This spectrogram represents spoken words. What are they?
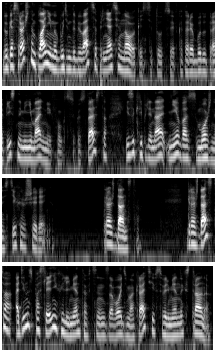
В долгосрочном плане мы будем добиваться принятия новой конституции, в которой будут прописаны минимальные функции государства и закреплена невозможность их расширения. Гражданство – Гражданство – один из последних элементов цензовой демократии в современных странах,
